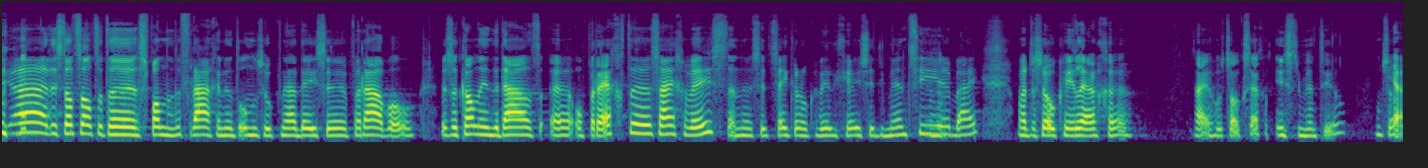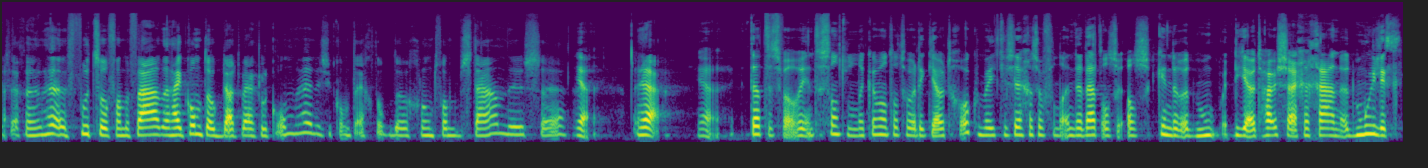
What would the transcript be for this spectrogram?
Ja, dus dat is altijd een spannende vraag in het onderzoek naar deze parabel. Dus het kan inderdaad uh, oprecht uh, zijn geweest. En er zit zeker ook een religieuze dimensie mm -hmm. bij. Maar het is ook heel erg, nou, hoe zal ik zeggen, instrumenteel. Om zo ja. te zeggen, het voedsel van de vader. Hij komt ook daadwerkelijk om. Hè, dus je komt echt op de grond van het bestaan. Dus ja. ja. Ja, dat is wel weer interessant, Lonneke, want dat hoorde ik jou toch ook een beetje zeggen. Zo van, inderdaad, als, als kinderen het, die uit huis zijn gegaan het moeilijk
